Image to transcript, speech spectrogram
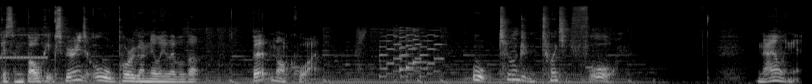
Get some bulk experience. Ooh, Porygon nearly leveled up. But not quite. Ooh, 224. Nailing it.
